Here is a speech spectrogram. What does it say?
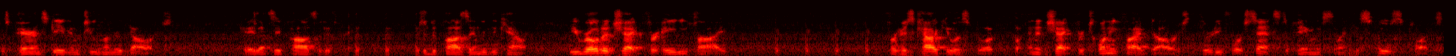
His parents gave him $200. Okay, that's a positive thing to deposit into the account. He wrote a check for 85 for his calculus book and a check for $25.34 to pay miscellaneous school supplies.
